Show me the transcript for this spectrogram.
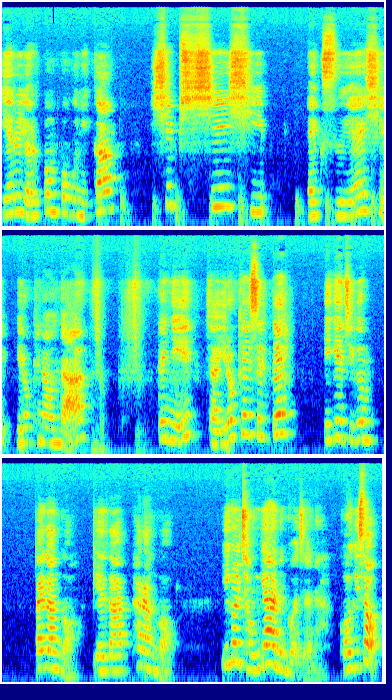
얘를 10번 뽑으니까 10C 10 X에 10 이렇게 나온다. 됐니? 자 이렇게 했을 때 이게 지금 빨간 거 얘가 파란 거 이걸 전개하는 거잖아. 거기서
